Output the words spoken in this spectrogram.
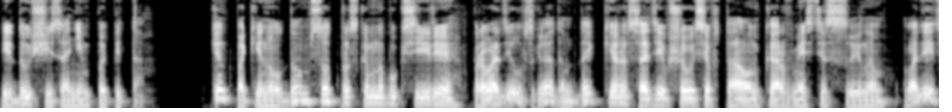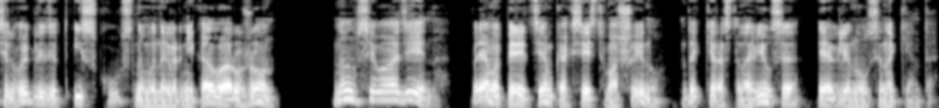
идущей за ним по пятам. Кент покинул дом с отпрыском на буксире, проводил взглядом Деккера, садившегося в таункар вместе с сыном. Водитель выглядит искусным и наверняка вооружен. Но он всего один. Прямо перед тем, как сесть в машину, Деккер остановился и оглянулся на Кента.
